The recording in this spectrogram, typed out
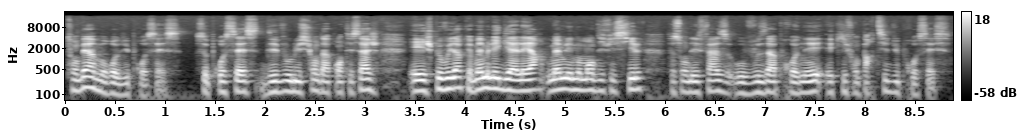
tomber amoureux du process, ce process d'évolution, d'apprentissage. Et je peux vous dire que même les galères, même les moments difficiles, ce sont des phases où vous apprenez et qui font partie du process.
